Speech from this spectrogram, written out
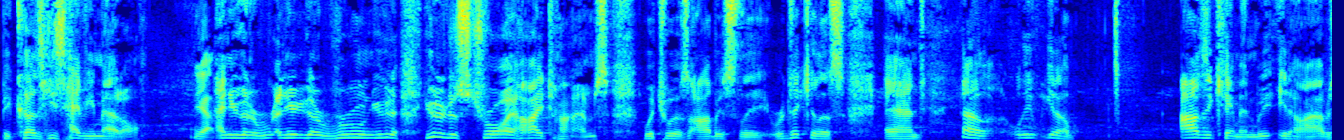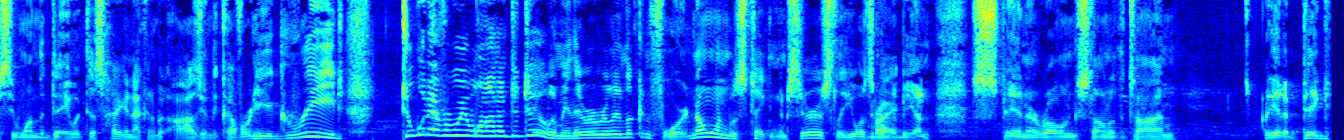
because he's heavy metal. Yeah. and you're gonna and you're gonna ruin you're gonna you're gonna destroy High Times, which was obviously ridiculous. And you know we you know Ozzy came in. We, you know, I obviously won the day with this. How you're not going to put Ozzy on the cover? And he agreed to whatever we wanted to do. I mean, they were really looking for it. No one was taking him seriously. He wasn't going to be on Spin or Rolling Stone at the time. We had a big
